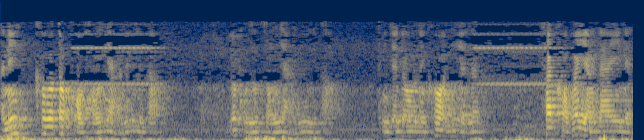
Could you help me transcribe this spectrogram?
อันนี้ เขาก็ต้องขอสองอย่างนี่นะครับแล้วขอสองอย่างนี่นะครับ ถึงจะโดนในข้อนี้นะถ้าขอแค่อย่างใดเนี่ย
